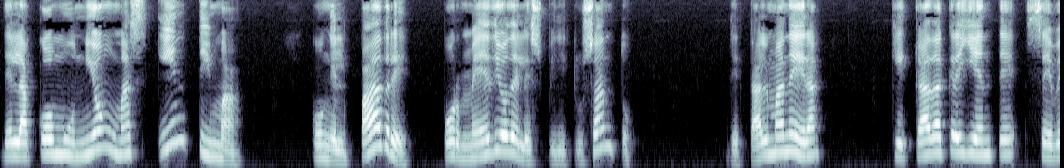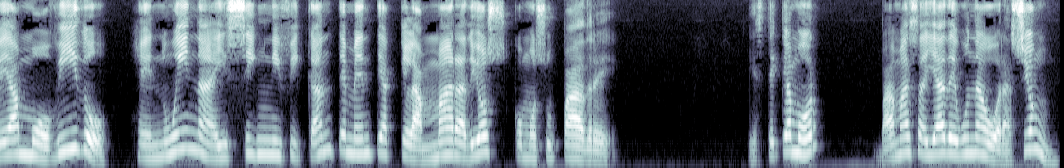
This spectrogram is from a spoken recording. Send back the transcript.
de la comunión más íntima con el Padre por medio del Espíritu Santo, de tal manera que cada creyente se vea movido genuina y significantemente a clamar a Dios como su Padre. Este clamor va más allá de una oración.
